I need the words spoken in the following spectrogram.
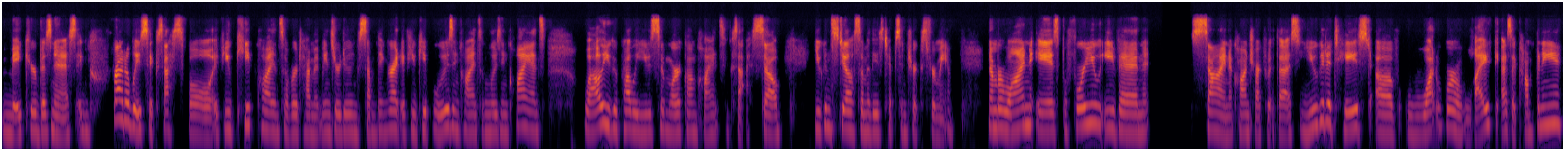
make your business incredibly successful if you keep clients over time it means you're doing something right if you keep losing clients and losing clients well you could probably use some work on client success so you can steal some of these tips and tricks for me number one is before you even sign a contract with us, you get a taste of what we're like as a company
